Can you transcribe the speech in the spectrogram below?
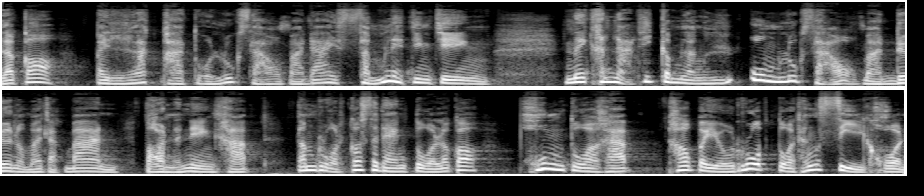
แล้วก็ไปลักพาตัวลูกสาวออกมาได้สำเร็จจริง ๆ ในขณะที่กำลังอุ้มลูกสาวออกมาเดินออกมาจากบ้าน ตอนนั้นเองครับตำรวจก็แสดงตัวแล้วก็ พุ่งตัวครับ เข้าไปรวบตัวทั้ง 4 คน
